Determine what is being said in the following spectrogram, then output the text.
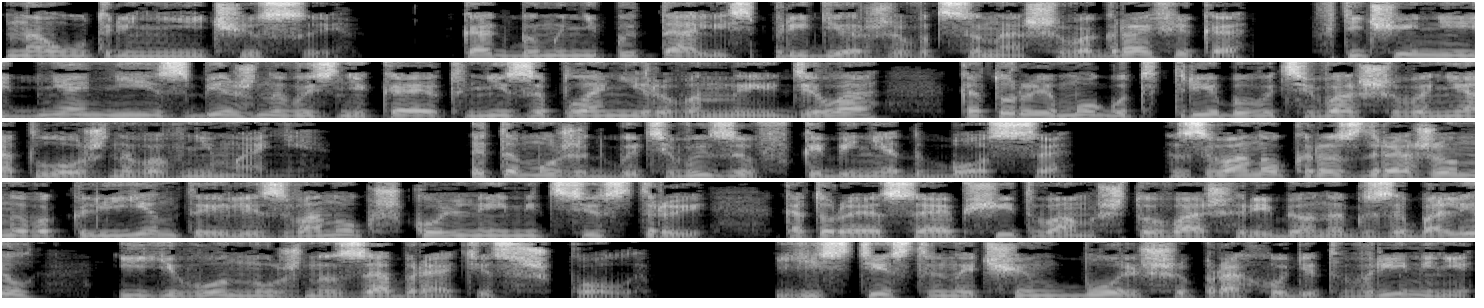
на утренние часы. Как бы мы ни пытались придерживаться нашего графика, в течение дня неизбежно возникают незапланированные дела, которые могут требовать вашего неотложного внимания. Это может быть вызов в кабинет босса, звонок раздраженного клиента или звонок школьной медсестры, которая сообщит вам, что ваш ребенок заболел и его нужно забрать из школы. Естественно, чем больше проходит времени,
